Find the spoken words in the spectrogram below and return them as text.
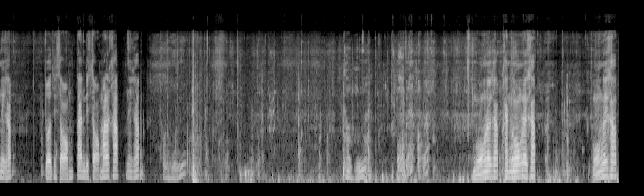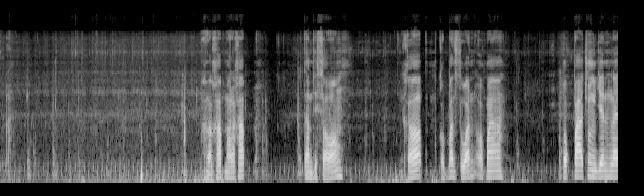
นี่ครับ ตัวที่สองแต้มที่สองมาแล้วครับ นี่ครับเข้าหินเข้าหินไหมออกแล้วออกแล้วงงเลยครับ คันงงเลยครับงงเลยครับมาแล้วครับมาแล้วครับ แต้มที่สองครับกบบันสวนออกมา ตกปลาช่วงเย็นและ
